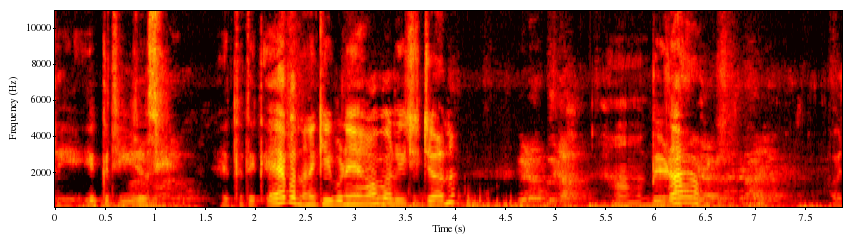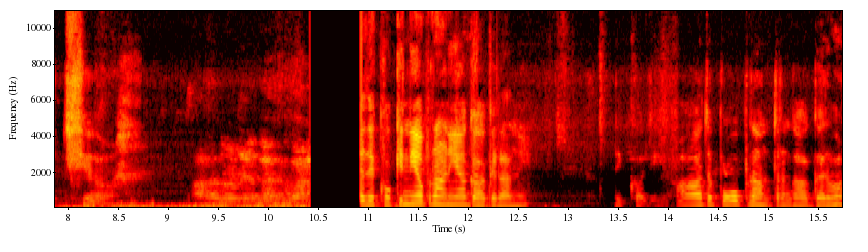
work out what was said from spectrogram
ਤੇ ਇੱਕ ਚੀਜ਼ ਅਸੀਂ ਇੱਥੇ ਦੇਖ ਇਹ ਪਤਾ ਨਹੀਂ ਕੀ ਬਣਿਆ ਆਹ ਵਾਲੀ ਚੀਜ਼ਾਂ ਨਾ। ਕਿਹੜਾ ਬੇੜਾ? ਹਾਂ ਬੇੜਾ। ਆ ਅੱਛਾ। ਇਹ ਦੇਖੋ ਕਿੰਨੀਆਂ ਪੁਰਾਣੀਆਂ ਗਾਗਰਾਂ ਨੇ। ਦੇਖੋ ਜੀ ਆਹ ਤਾਂ ਬਹੁਤ ਪੁਰਾਤਨ ਗਾਗਰ ਵਾ।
